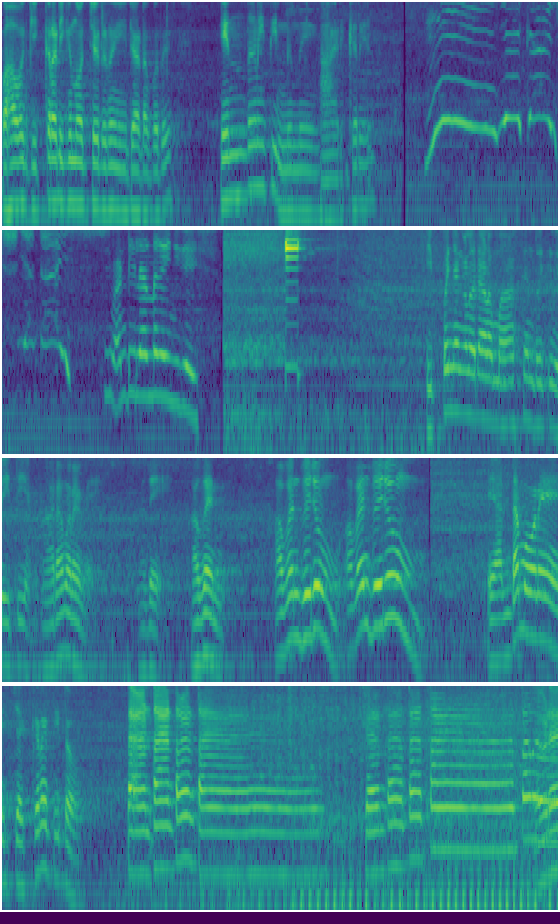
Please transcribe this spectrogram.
പാവം കിക്കറടിക്കുന്ന ഈ ചേട്ടപ്പത് എന്താണ് ഈ തിന്നുന്നത് ആർക്കറിയാം. കഴിഞ്ഞു ഗൈസ് ഇപ്പം ഞങ്ങൾ ഒരാളെ മാസ് എൻട്രിക്ക് വെയിറ്റ് ചെയ്യണം. ആരാ പറയണ്ടേ അതെ അവൻ. അവൻ വരും അവൻ വരും. എന്റെ മോനെ ചെക്കൻ എത്തിട്ടോ. ടാ ടാ ടാ ടാ ടാ ടാ ടാ ടാൻ. എവിടെ?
